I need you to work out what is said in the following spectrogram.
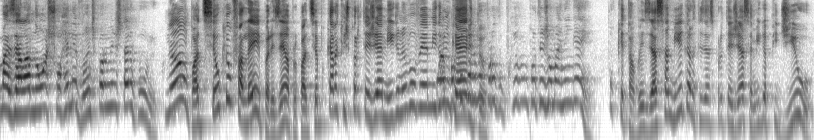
mas ela não achou relevante para o Ministério Público. Não, pode ser o que eu falei, por exemplo. Pode ser porque ela quis proteger a amiga e não envolver a amiga Ué, no que que inquérito. não pro- Por que ela não protegeu mais ninguém? Porque talvez essa amiga ela quisesse proteger, essa amiga pediu.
